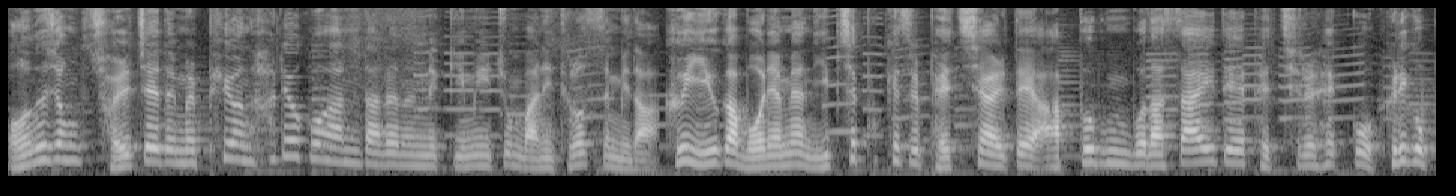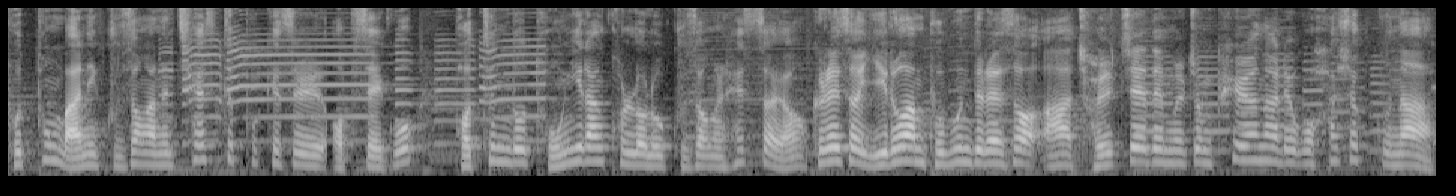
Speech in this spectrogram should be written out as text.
어느 정도 절제됨을 표현하려고 한다는 느낌이 좀 많이 들었습니다. 그 이유가 뭐냐면 입체 포켓을 배치할 때 앞부분보다 사이드에 배치를 했고 그리고 보통 많이 구성하는 체스트 포켓을 없애고 버튼도 동일한 컬러로 구성을 했어요. 그래서 이러한 부분들에서 아 절제됨을 좀 표현하려고 하셨구나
